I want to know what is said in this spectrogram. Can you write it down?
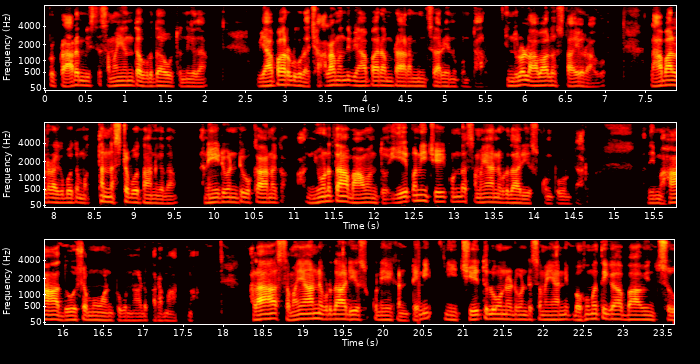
ఇప్పుడు ప్రారంభిస్తే సమయం అంతా వృధా అవుతుంది కదా! వ్యాపారులు కూడా చాలామంది వ్యాపారం ప్రారంభించాలి అనుకుంటారు. ఇందులో లాభాలు వస్తాయో రావో? లాభాలు రాకపోతే మొత్తం నష్టపోతాను కదా! అనేటువంటి ఒక న్యూనతా భావంతో ఏ పని చేయకుండా సమయాన్ని వృధా చేసుకుంటూ ఉంటారు. అది మహాదోషము అంటూ ఉన్నాడు పరమాత్మ. అలా సమయాన్ని వృధా చేసుకునే కంటే నీ చేతిలో ఉన్నటువంటి సమయాన్ని బహుమతిగా భావించు.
